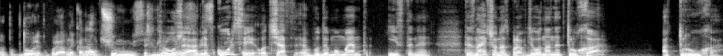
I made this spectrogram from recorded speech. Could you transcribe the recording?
Е, доволі популярний канал. Чомусь Друже, а ти в курсі? От зараз буде момент істини. Ти знаєш, що насправді вона не труха, а труха.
